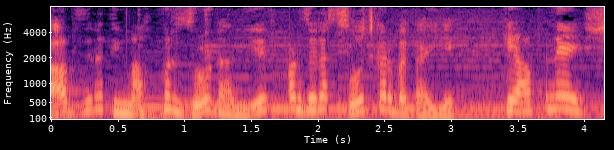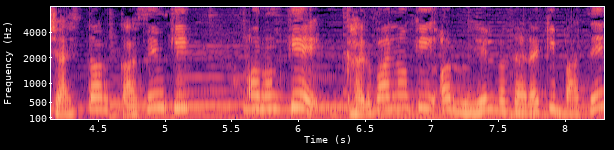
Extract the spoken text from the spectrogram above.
आप जरा दिमाग पर ज़ोर डालिए और जरा सोच कर बताइए कि आपने शाइस्ता और कासिम की और उनके घर वालों की और रुहेल वगैरह की बातें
